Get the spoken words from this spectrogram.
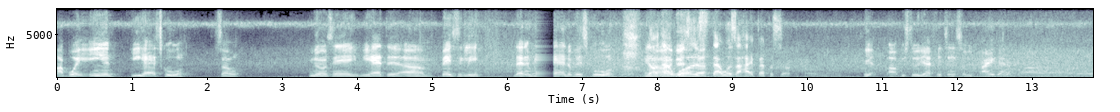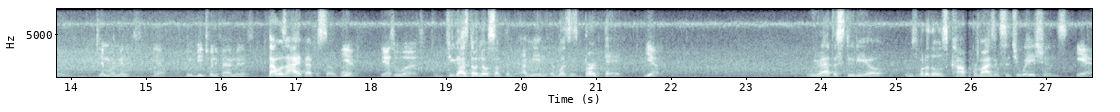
our boy Ian, he had school. So you know what I'm saying? We had to um, basically let him handle his school. No, that was stuff. that was a hype episode. Yeah, uh, we still got 15, so we probably got about 10 more minutes. Yeah, we'd be 25 minutes. That was a hype episode. Though. Yeah, yes, it was. You guys don't know something. I mean, it was his birthday. Yeah, We were at the studio. It was one of those compromising situations, yeah.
